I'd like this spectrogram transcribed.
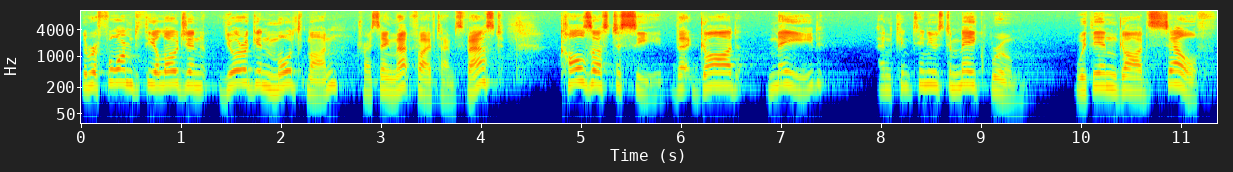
The Reformed theologian Jürgen Moltmann, try saying that five times fast, calls us to see that God made and continues to make room within God's self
